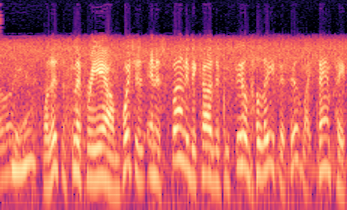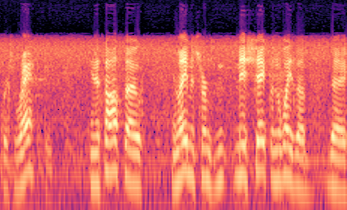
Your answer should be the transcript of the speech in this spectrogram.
Oh, yeah. Well, this is slippery elm, which is, and it's funny because if you feel the leaf, it feels like sandpaper. It's raspy, and it's also, in layman's terms, misshapen the way the the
